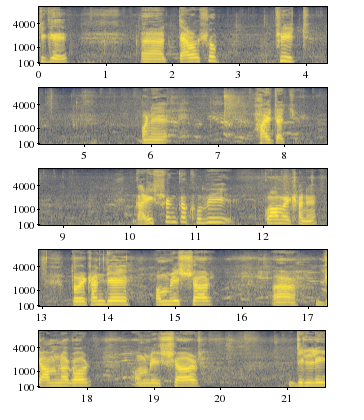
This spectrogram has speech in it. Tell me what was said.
থেকে তেরোশো ফিট মানে হাইট আছে। গাড়ির সংখ্যা খুবই কম এখানে। তো এখান দিয়ে অমৃতসর জামনগর, অমৃতসর, দিল্লি,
